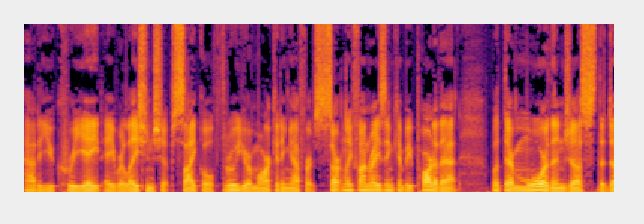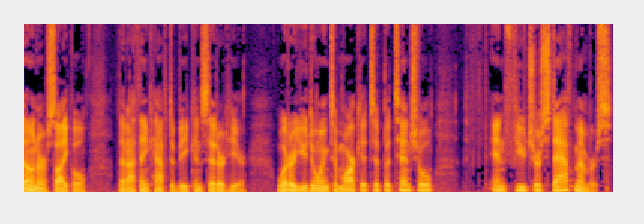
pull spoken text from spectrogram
How do you create a relationship cycle through your marketing efforts? Certainly, fundraising can be part of that, but they're more than just the donor cycle that I think have to be considered here. What are you doing to market to potential and future staff members?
